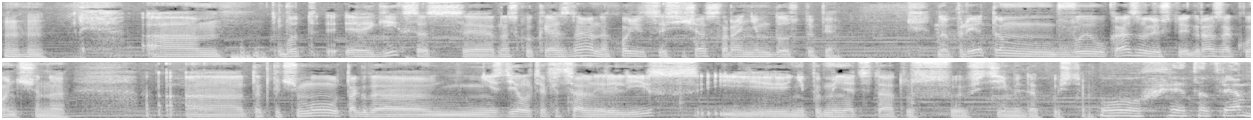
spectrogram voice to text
Угу. А, вот Gixos, э, насколько я знаю, находится сейчас в раннем доступе. Но при этом вы указывали, что игра закончена. А, так почему тогда не сделать официальный релиз и не поменять статус в Стиме, допустим? Ох, это прям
